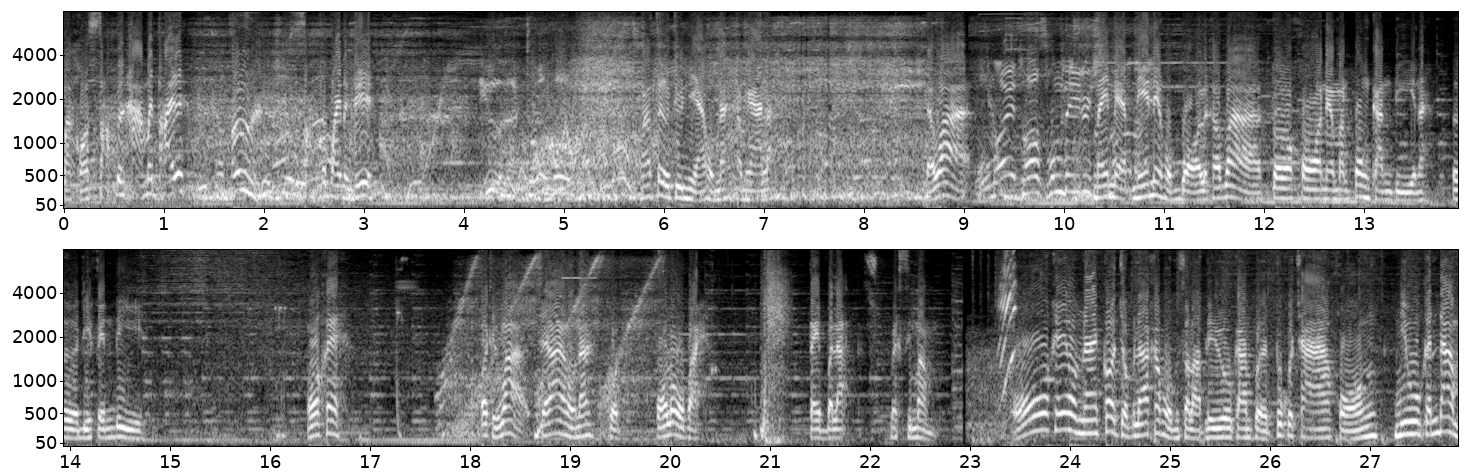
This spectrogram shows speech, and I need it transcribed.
มาขอสับเลยค่ะไม่ตายเลยสับเข้าไปหนึ่งทีมาเตอร์จูเนียผมนะทำงานละแต่ว่าในแมปนี้เนี่ยผมบอกเลยครับว่าตัวละครเนี่ยมันป้องกันดีนะ เออดีเฟนด์ดี โอเค ก็ถือว่าใช้ได้ผมนะ กด follow ไปเต็มไปละ maximum โอเคผมนะก็จบไปแล้วครับผมสำหรับรีวิวการเปิดตุ๊กชาของ New Gundam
